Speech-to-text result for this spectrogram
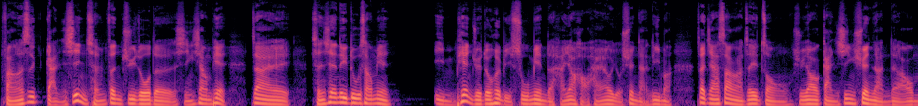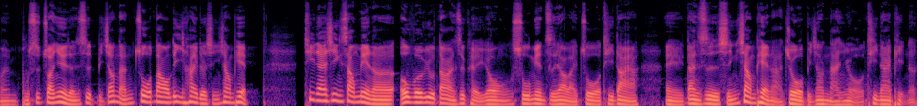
反而是感性成分居多的形象片，在呈现力度上面。影片绝对会比书面的还要好，还要有渲染力嘛。再加上啊，这种需要感性渲染的啊，我们不是专业人士，比较难做到厉害的形象片。替代性上面呢，overview 当然是可以用书面资料来做替代啊，诶，但是形象片啊就比较难有替代品了。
